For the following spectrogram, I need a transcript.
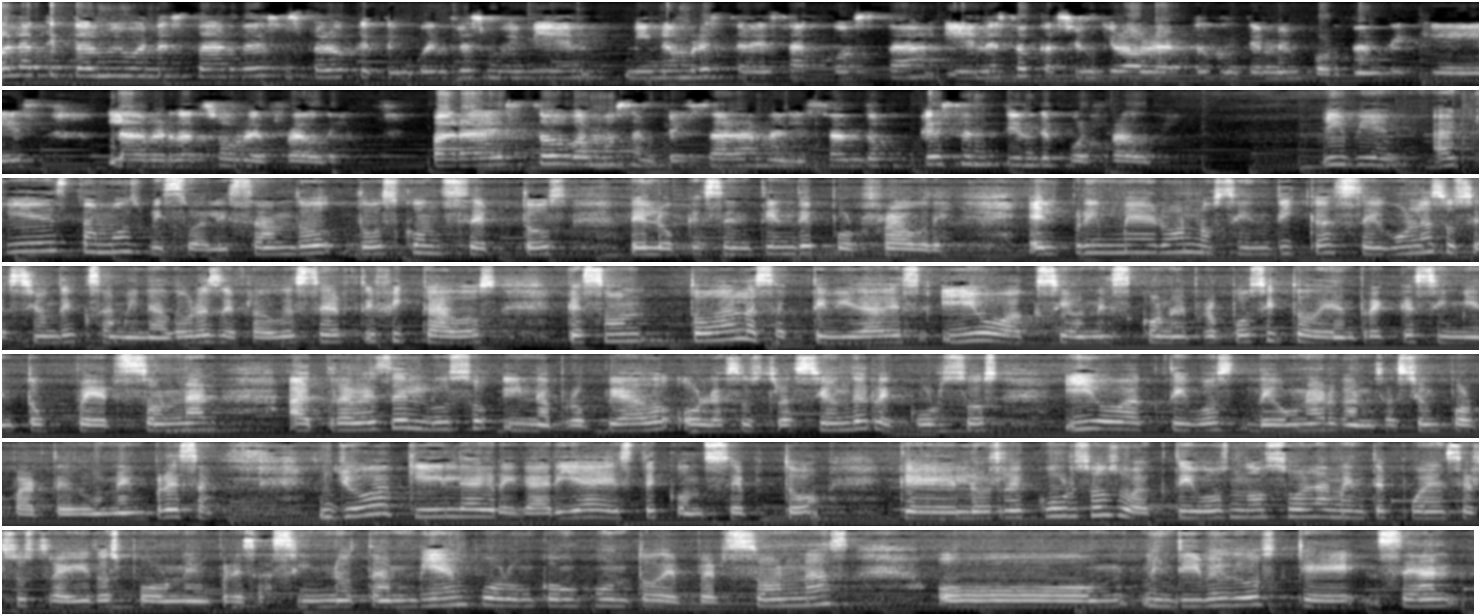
Hola, ¿qué tal? Muy buenas tardes. Espero que te encuentres muy bien. Mi nombre es Teresa Costa y en esta ocasión quiero hablarte de un tema importante que es la verdad sobre el fraude. Para esto vamos a empezar analizando qué se entiende por fraude. Y bien, aquí estamos visualizando dos conceptos de lo que se entiende por fraude. El primero nos indica, según la Asociación de Examinadores de Fraudes Certificados, que son todas las actividades y o acciones con el propósito de enriquecimiento personal a través del uso inapropiado o la sustracción de recursos y o activos de una organización por parte de una empresa. Yo aquí le agregaría este concepto que los recursos o activos no solamente pueden ser sustraídos por una empresa, sino también por un conjunto de personas o individuos que sean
